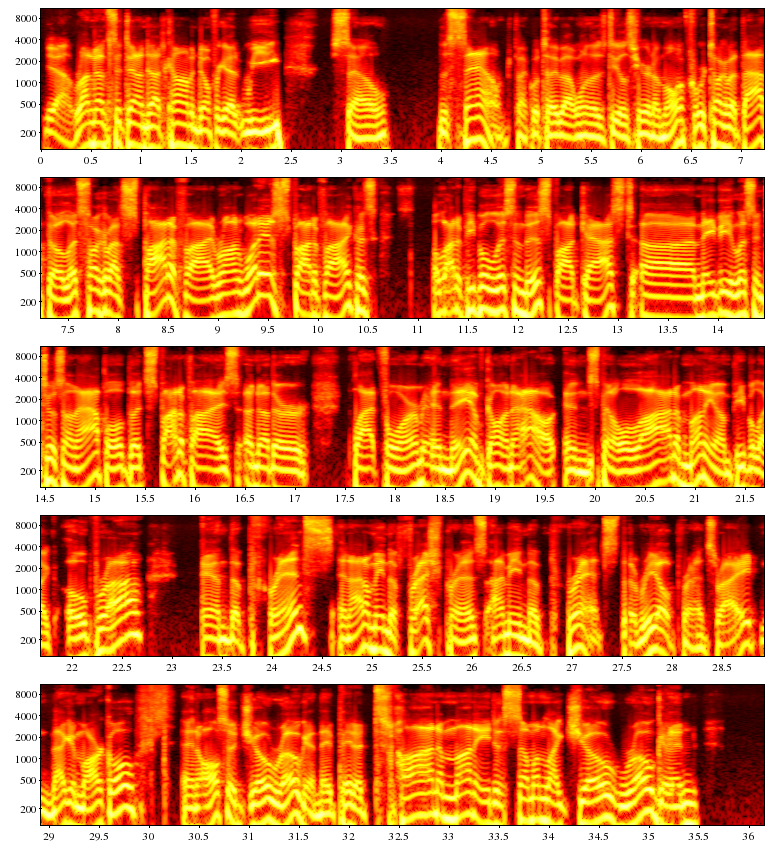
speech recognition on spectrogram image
Yeah, ronanddonsitdown.com. And don't forget, we sell the sound. In fact, we'll tell you about one of those deals here in a moment. Before we talk about that, though, let's talk about Spotify. Ron, what is Spotify? Because a lot of people listen to this podcast, uh, maybe listen to us on Apple, but Spotify's another platform, and they have gone out and spent a lot of money on people like Oprah and the prince. And i don't mean the fresh prince i mean the prince the real prince right? Meghan markle and also joe rogan. They paid a ton of money to someone like joe rogan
